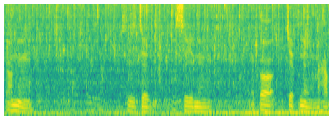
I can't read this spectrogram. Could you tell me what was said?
เก้าหนึ่งสี่เจ็ดสี่หนึ่งแล้วก็เจ็ดหนึ่งนะครับ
